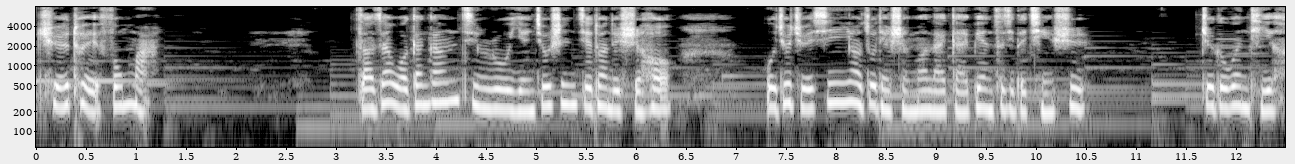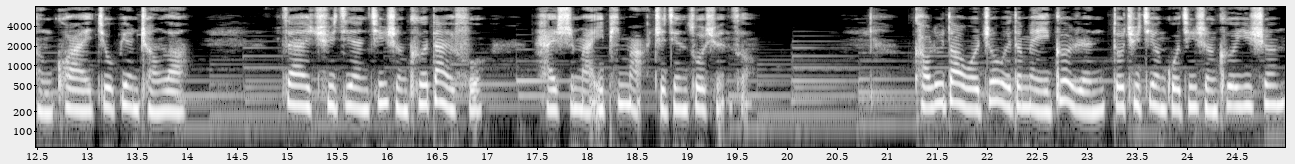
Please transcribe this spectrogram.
瘸腿疯马。早在我刚刚进入研究生阶段的时候，我就决心要做点什么来改变自己的情绪。这个问题很快就变成了，在去见精神科大夫，还是买一匹马之间做选择。考虑到我周围的每一个人都去见过精神科医生。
